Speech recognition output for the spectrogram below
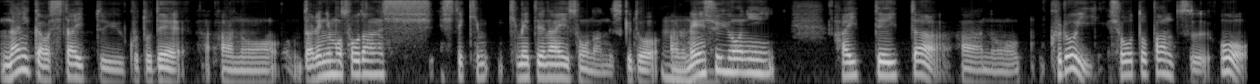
何かをしたいということで、あの、誰にも相談して決めてないそうなんですけど、うん、あの練習用に履いていた、あの、黒いショートパンツを、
